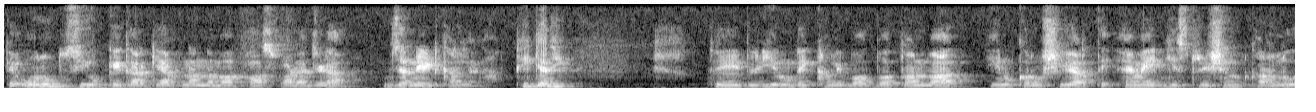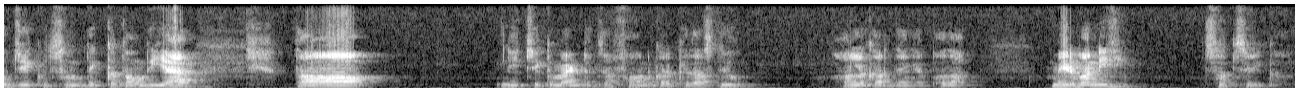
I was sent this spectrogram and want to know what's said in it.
ਤੇ ਉਹਨੂੰ ਤੁਸੀਂ ਓਕੇ ਕਰਕੇ ਆਪਣਾ ਨਵਾਂ ਪਾਸਵਰਡ ਹੈ ਜਿਹੜਾ ਜਨਰੇਟ ਕਰ ਲੈਣਾ। ਠੀਕ ਹੈ ਜੀ? ਤੇ ਵੀਡੀਓ ਨੂੰ ਦੇਖਣ ਲਈ ਬਹੁਤ ਬਹੁਤ ਧੰਨਵਾਦ। ਇਹਨੂੰ ਕਰੋ ਸ਼ੇਅਰ ਤੇ ਐਵੇਂ ਰਜਿਸਟ੍ਰੇਸ਼ਨ ਕਰ ਲਓ। ਜੇ ਕੁਝ ਤੁਹਾਨੂੰ ਦਿੱਕਤ ਆਉਂਦੀ ਹੈ, ਤਾਂ ਨੀਚੇ ਕਮੈਂਟ ਜਾਂ ਫੋਨ ਕਰਕੇ ਦੱਸ ਦਿਓ। ਹੱਲ ਕਰ ਦਿਆਂਗੇ ਆਪਾਂ ਦਾ ਮਿਹਰਬਾਨੀ ਜੀ। ਸਤਿ ਸ੍ਰੀ ਅਕਾਲ।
